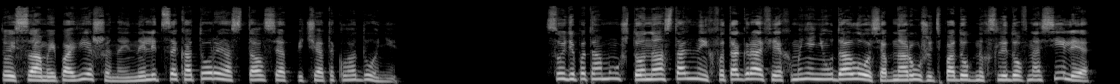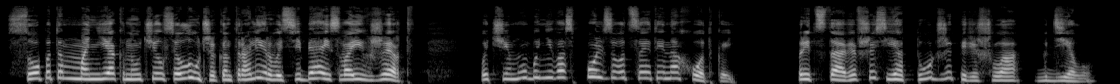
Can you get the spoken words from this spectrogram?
Той самой повешенной, на лице которой остался отпечаток ладони. Судя по тому, что на остальных фотографиях мне не удалось обнаружить подобных следов насилия, с опытом маньяк научился лучше контролировать себя и своих жертв. Почему бы не воспользоваться этой находкой? Представившись, я тут же перешла к делу.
